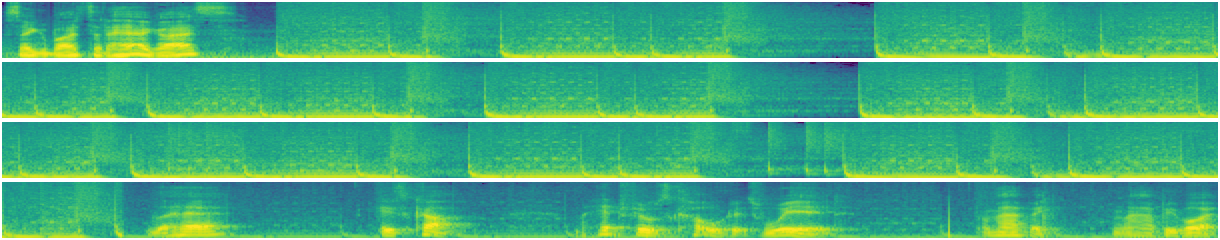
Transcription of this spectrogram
Say goodbye to the hair, guys. the hair is cut. My head feels cold, it's weird. I'm happy, I'm a happy boy.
